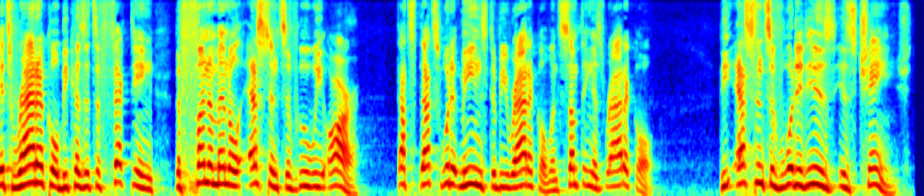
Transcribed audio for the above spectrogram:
It's radical because it's affecting the fundamental essence of who we are. That's, that's what it means to be radical. When something is radical, the essence of what it is is changed.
